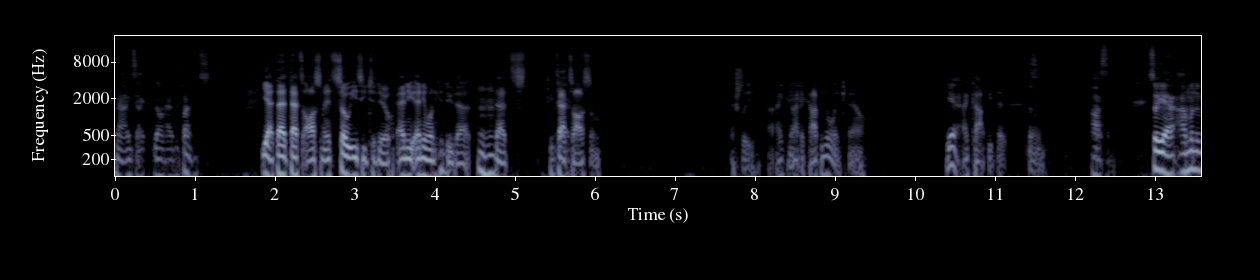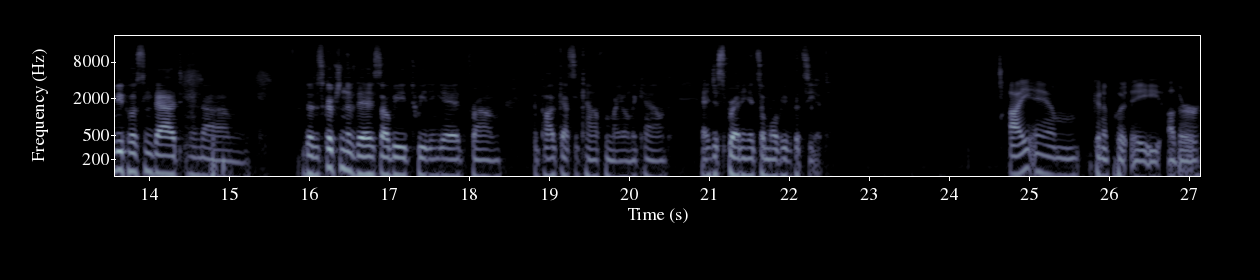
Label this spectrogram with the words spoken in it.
not exactly don't have the funds. Yeah, that that's awesome. It's so easy to do. Any anyone can do that. Mhm. That's that's awesome. Actually, I know how to copy the link now. Yeah. I copied it. Boom. Awesome. So yeah, I'm gonna be posting that in um, the description of this. I'll be tweeting it from the podcast account from my own account and just spreading it so more people could see it. I am gonna put a other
